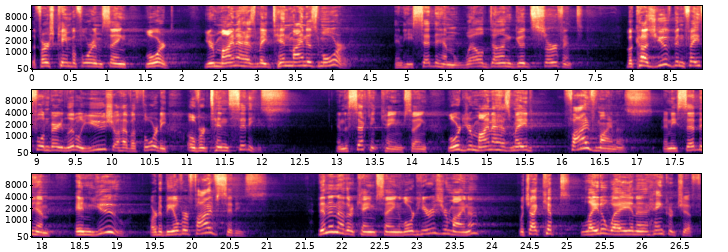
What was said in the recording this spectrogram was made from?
The first came before him, saying, Lord, your mina has made ten minas more. And he said to him, Well done, good servant. Because you've been faithful in very little, you shall have authority over ten cities. And the second came, saying, Lord, your mina has made five minas. And he said to him, And you are to be over five cities. Then another came, saying, Lord, here is your mina, which I kept laid away in a handkerchief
